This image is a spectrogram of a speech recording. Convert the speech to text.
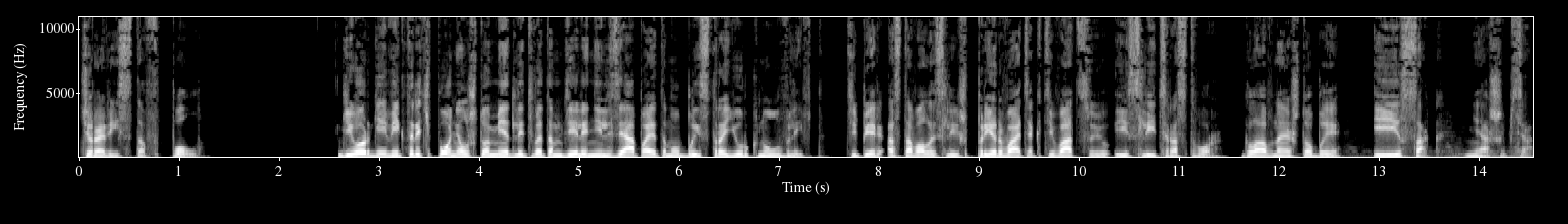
террориста в пол. Георгий Викторович понял, что медлить в этом деле нельзя, поэтому быстро юркнул в лифт. Теперь оставалось лишь прервать активацию и слить раствор. Главное, чтобы и Исаак не ошибся.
